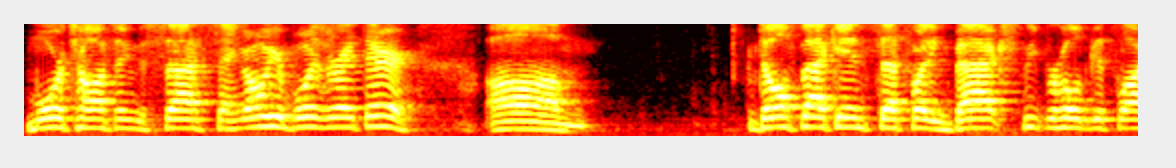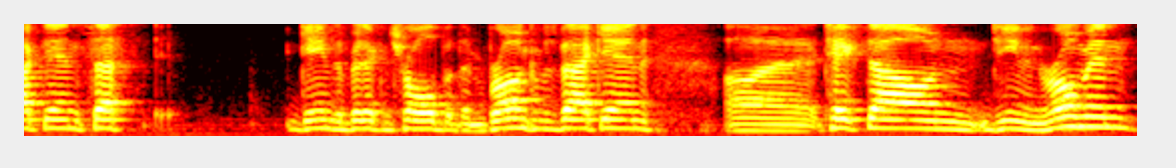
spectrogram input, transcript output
More taunting to Seth, saying, "Oh, your boys are right there." Um, Dolph back in, Seth fighting back. Sleeper hold gets locked in. Seth gains a bit of control, but then Braun comes back in, uh, takes down Dean and Roman.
